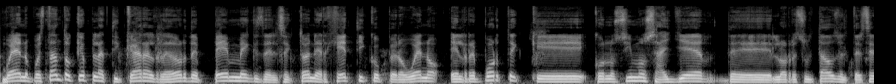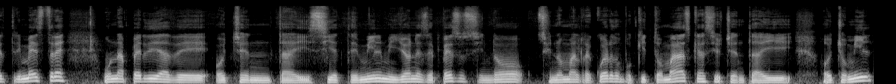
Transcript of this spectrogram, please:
Bueno, pues tanto que platicar alrededor de Pemex, del sector energético, pero bueno, el reporte que conocimos ayer de los resultados del tercer trimestre, una pérdida de 87 mil millones de pesos, si no, si no mal recuerdo, un poquito más, casi 88 mil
